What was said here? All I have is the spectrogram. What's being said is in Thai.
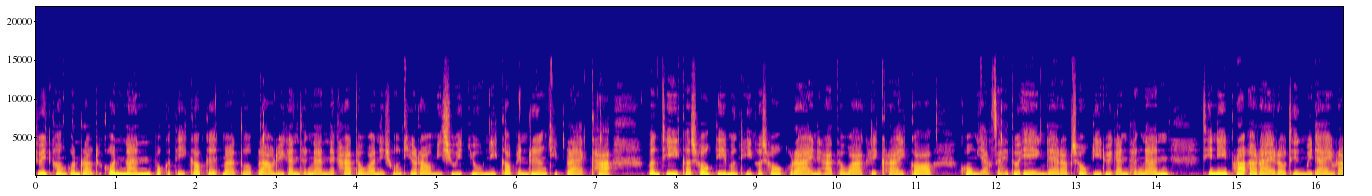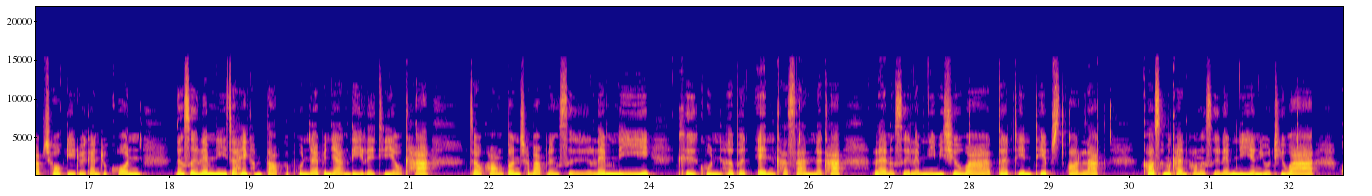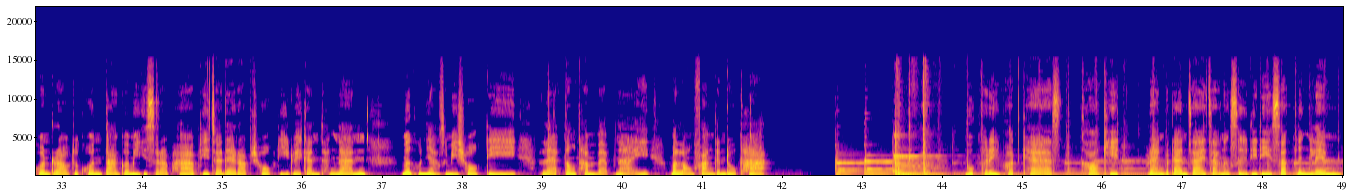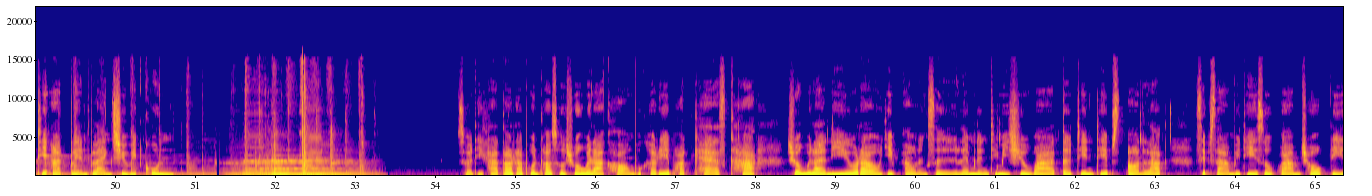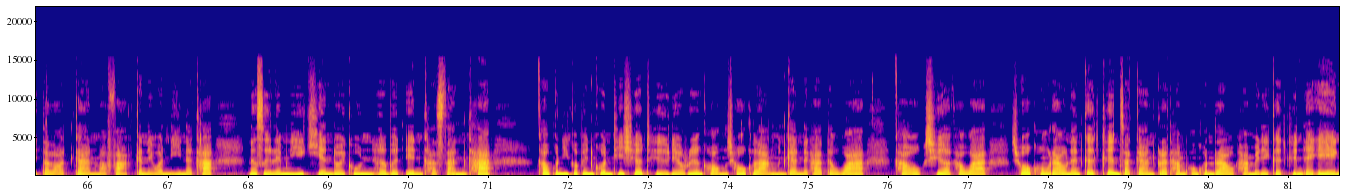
ชีวิตของคนเราทุกคนนั้นปกติก็เกิดมาตัวเปล่าด้วยกันทั้งนั้นนะคะ แต่ว่าในช่วงที่เรามีชีวิตอยู่นี่ก็เป็นเรื่องที่แปลกค่ะ บางทีก็โชคดีบางทีก็โชคร้ายนะคะ แต่ว่าใครๆก็คงอยากจะให้ตัวเองได้รับโชคดีด้วยกันทั้งนั้น ทีนี้เพราะอะไรเราถึงไม่ได้รับโชคดีด้วยกันทุกคน หนังสือเล่มนี้จะให้คำตอบกับคุณได้เป็นอย่างดีเลยทีเดียวค่ะเจ้าของต้นฉบับหนังสือเล่มนี้ คือคุณเฮอร์เบิร์ต เอ็นคัสันนะคะ และหนังสือเล่มนี้มีชื่อว่า 13 Tips on Luck ข้อสำคัญของหนังสือเล่มนี้ยังอยู่ที่ว่า คนเราทุกคนต่างก็มีอิสรภาพที่จะได้รับโชคดีด้วยกันทั้งนั้น เมื่อคุณอยากจะมีโชคดี และต้องทำแบบไหน มาลองฟังกันดูค่ะบุ๊ k รีพอดแคสต์ข้อคิด แรงบันดาลใจจากหนังสือดีๆ สักหนึ่งเล่มที่อาจเปลี่ยนแปลงชีวิตคุณ สวัสดีค่ะ ต้อนรับคุณเข้าสู่ช่วงเวลาของบุ๊ k รีพอดแคสต์ค่ะ ช่วงเวลานี้เราหยิบเอาหนังสือเล่มหนึ่งที่มีชื่อว่า 13 Tips on Luck 13 วิธีสู่ความโชคดีตลอดกาลมาฝากกันในวันนี้นะคะ หนังสือเล่มนี้เขียนโดยคุณเฮอร์เบิร์ต เอ็น แคสสันค่ะ เขาคนนี้ก็เป็นคนที่เชื่อถือในเรื่องของโชคลางเหมือนกันนะคะ แต่ว่าเขาเชื่อค่ะว่า โชคของเรานั้นเกิดขึ้นจากการกระทำของคนเราค่ะไม่ได้เกิดขึ้นได้เอง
